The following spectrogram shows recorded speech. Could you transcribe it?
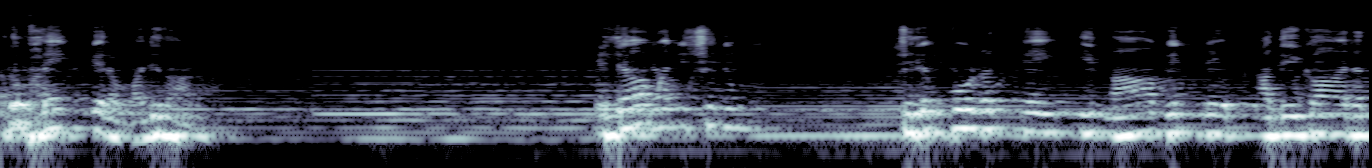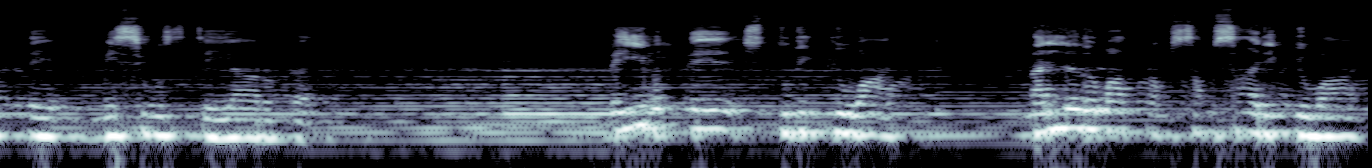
അത് ഭയങ്കര വലുതാണ്. എല്ലാ മനുഷ്യനും ചിലപ്പോഴൊക്കെ ഈ നാവിന്റെ അധികാരത്തെ മിസ്യൂസ് ചെയ്യാറുണ്ട്. ദൈവത്തെ സ്തുതിക്കുവാൻ നല്ലത് മാത്രം സംസാരിക്കുവാൻ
